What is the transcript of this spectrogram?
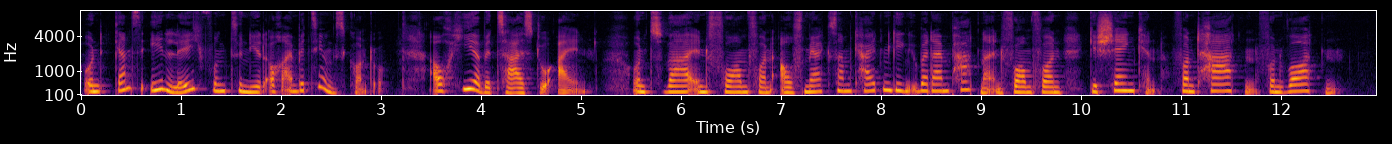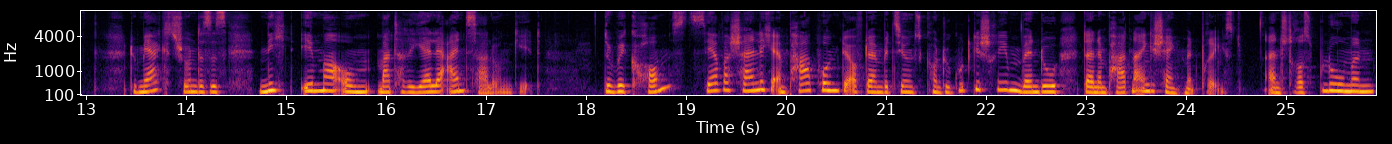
Und ganz ähnlich funktioniert auch ein Beziehungskonto. Auch hier bezahlst du ein. Und zwar in Form von Aufmerksamkeiten gegenüber deinem Partner, in Form von Geschenken, von Taten, von Worten. Du merkst schon, dass es nicht immer um materielle Einzahlungen geht. Du bekommst sehr wahrscheinlich ein paar Punkte auf deinem Beziehungskonto gutgeschrieben, wenn du deinem Partner ein Geschenk mitbringst ein Strauß Blumen,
